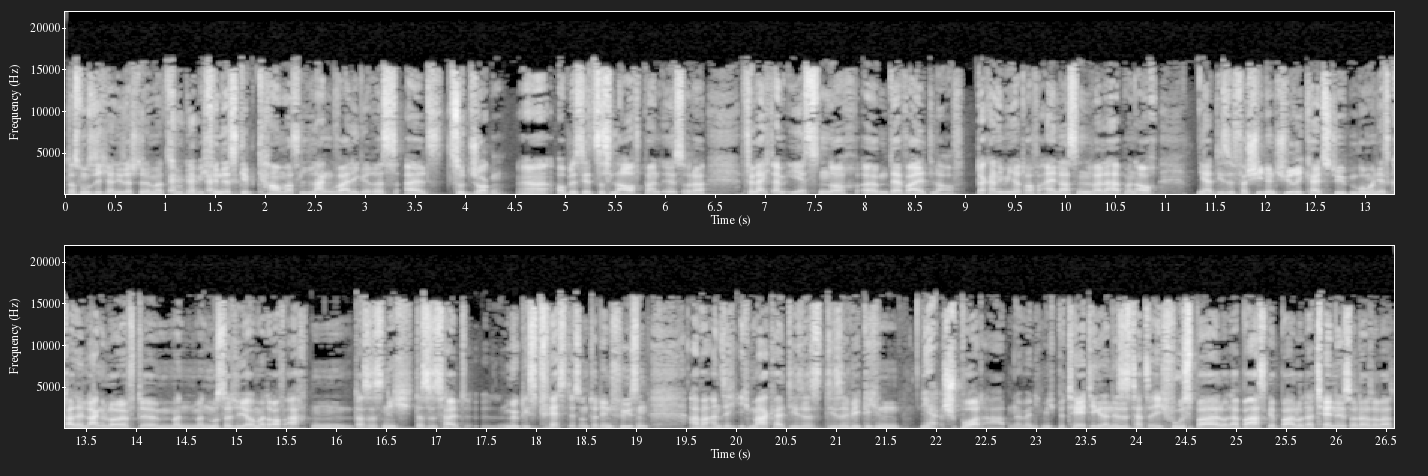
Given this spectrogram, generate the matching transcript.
Das muss ich an dieser Stelle mal zugeben. Ich finde, es gibt kaum was langweiligeres als zu joggen. Ja, ob es jetzt das Laufband ist oder vielleicht am ehesten noch ähm, der Waldlauf. Da kann ich mich noch drauf einlassen, weil da hat man auch ja diese verschiedenen Schwierigkeitstypen, wo man jetzt gerade langläuft. Äh, man, man muss natürlich auch immer darauf achten, dass es nicht, dass es halt möglichst fest ist unter den Füßen. Aber an sich, ich mag halt dieses, diese wirklichen ja, Sportarten. Ne? Wenn ich mich betätige, dann ist es tatsächlich Fußball oder Basketball oder Tennis oder sowas.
